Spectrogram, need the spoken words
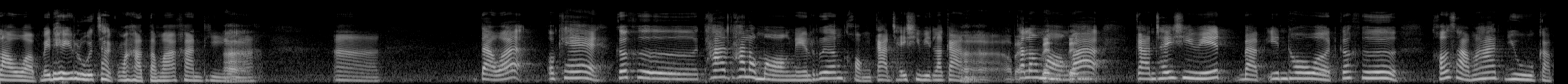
เราอะไม่ได้รู้จักมหาตมะคันธีอ่านะอ่าแต่ว่าโอเคก็คือถ้าถ้าเรามองในเรื่องของการใช้ชีวิตละกันอ่าเอาแบบถ้าเราป็นมองเป็นว่าการใช้ชีวิตแบบ introvert ก็คือ เขาสามารถอยู่กับ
